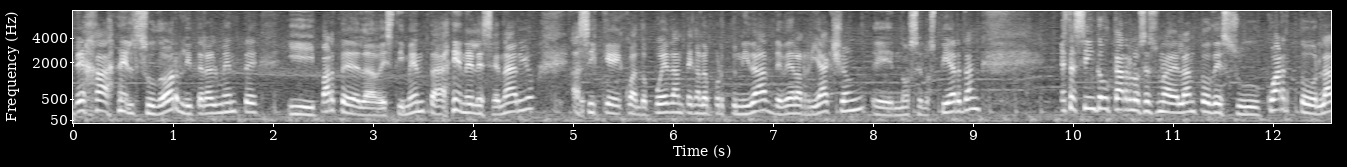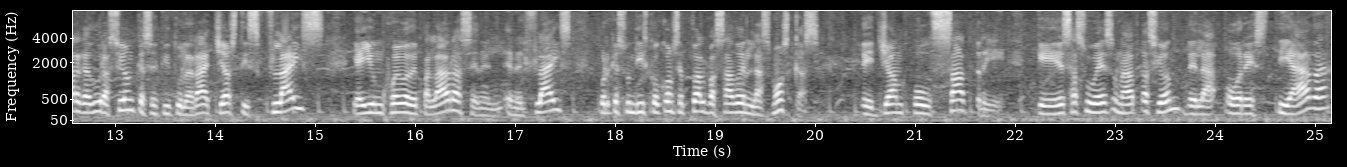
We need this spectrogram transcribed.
deja el sudor literalmente y parte de la vestimenta en el escenario, así que cuando puedan tengan la oportunidad de ver a Reaction, eh, no se los pierdan. Este single, Carlos, es un adelanto de su cuarto larga duración que se titulará Justice Flies y hay un juego de palabras en el, en el Flies porque es un disco conceptual basado en Las Moscas de Jean-Paul Sartre, que es a su vez una adaptación de la Orestiada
